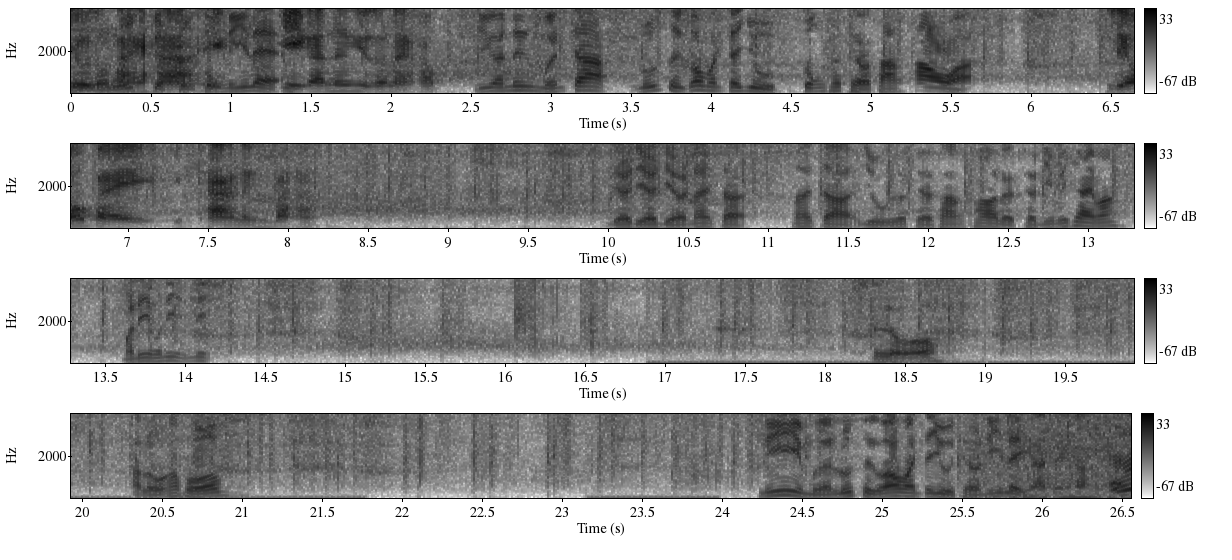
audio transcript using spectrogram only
อยู่ตรงไหนเกือบฮะตรงตรงนี้แหละ อีกอันนึงอยู่ตรงไหนครับ อีกอันหนึงเหมือนจะรู้สึกว่ามันจะอยู่ตรงแถวๆทางเข้าอะ เลี้ยวไปอีกทางหนึ่งปะฮะ เดี๋ยวเดี๋ยวเดี๋ยวน่าจะน่าจะอยู่แถวๆทางเข้าเดี๋ยวแถวนี้ไม่ใช่มั้งมานี่มานี่นี่ฮัลโหลฮัลโหลครับผม นี่เหมือนรู้สึกว่ามันจะอยู่แถวนี้เลยอีกอันนึงอะโอ้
